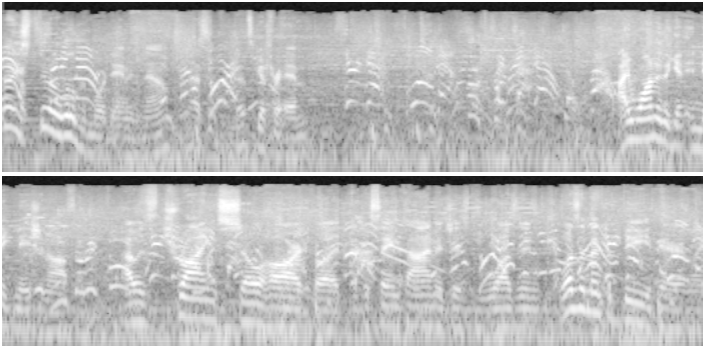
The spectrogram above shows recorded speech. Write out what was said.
Well, he's doing a little bit more damage now. That's, that's good for him. I wanted to get indignation off. I was trying so hard, but at the same time, it just wasn't wasn't meant to be. Apparently.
